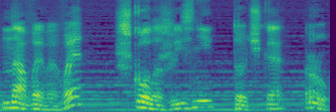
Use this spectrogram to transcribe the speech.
на www.школажизни.ру.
